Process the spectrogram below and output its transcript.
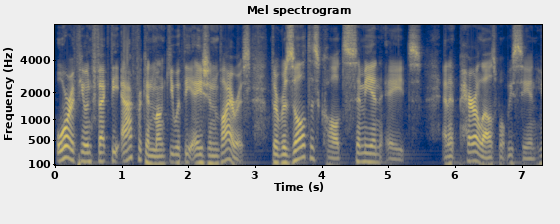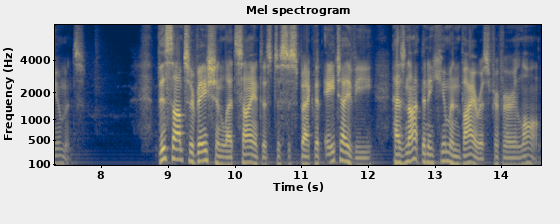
or if you infect the African monkey with the Asian virus, the result is called simian AIDS, and it parallels what we see in humans. This observation led scientists to suspect that HIV has not been a human virus for very long.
